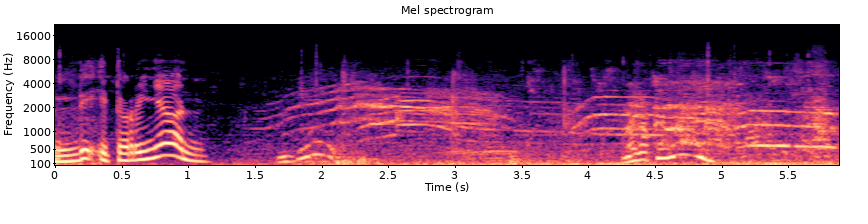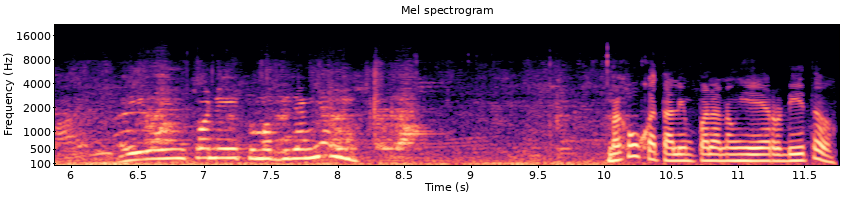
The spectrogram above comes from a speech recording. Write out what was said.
Hindi, ito rin yun. Hindi. Malaki yun. Ay, yung kwan eh, tumabi lang yan eh. Naku, katalim pala ng yero dito.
